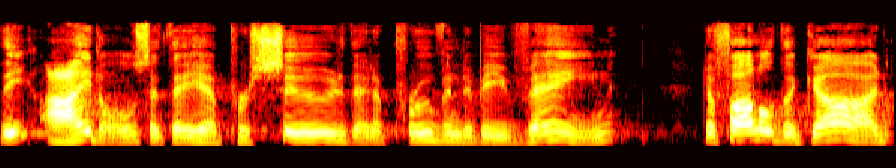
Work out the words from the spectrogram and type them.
the idols that they have pursued that have proven to be vain to follow the God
